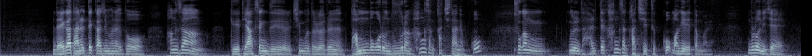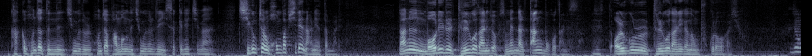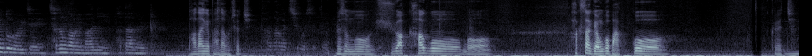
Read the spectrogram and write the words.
내가 다닐 때까지만 해도 항상 그 대학생들 친구들은 밥 먹으러 누구랑 항상 같이 다녔고 수강을 할 때 항상 같이 듣고 막 이랬단 말이야. 물론 이제 가끔 혼자 듣는 친구들, 혼자 밥 먹는 친구들도 있었긴 했지만 지금처럼 혼밥 시대는 아니었단 말이야. 나는 머리를 들고 다닌 적 없어. 맨날 땅 보고 다녔어. 얼굴을 들고 다니기가 너무 부끄러워가지고 그 정도로 이제 자존감이 많이 바닥을 바닥에 바닥을 쳤지. 바닥을 치고 있었대 그래서 뭐 휴학하고 뭐 학사 경고 받고 그랬지.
